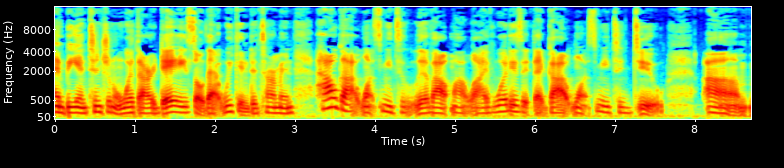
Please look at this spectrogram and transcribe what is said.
and be intentional with our days so that we can determine how God wants me to live out my life. What is it that God wants me to do? Um,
